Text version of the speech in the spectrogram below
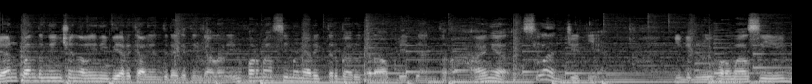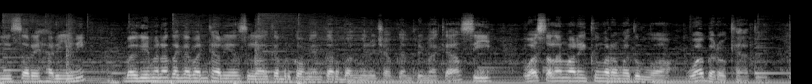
Dan pantengin channel ini biar kalian tidak ketinggalan informasi menarik terbaru terupdate dan terhangat selanjutnya. Ini dulu informasi di sore hari ini. Bagaimana tanggapan kalian? Silahkan berkomentar. Bang mengucapkan terima kasih. Wassalamualaikum warahmatullahi wabarakatuh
